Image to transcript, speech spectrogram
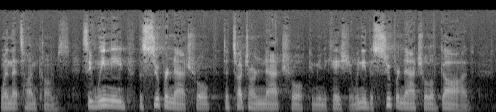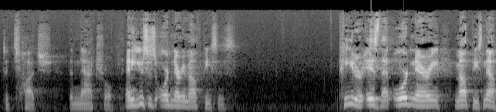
when that time comes. See, we need the supernatural to touch our natural communication. We need the supernatural of God to touch the natural. And He uses ordinary mouthpieces. Peter is that ordinary mouthpiece. Now,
